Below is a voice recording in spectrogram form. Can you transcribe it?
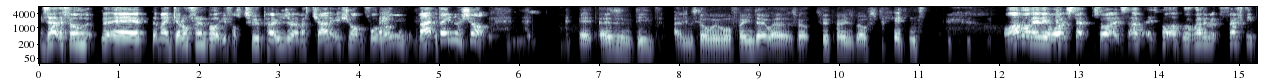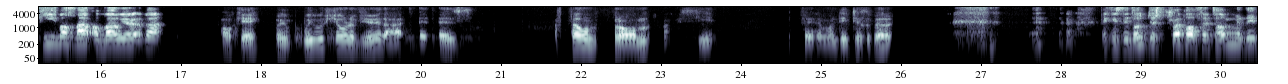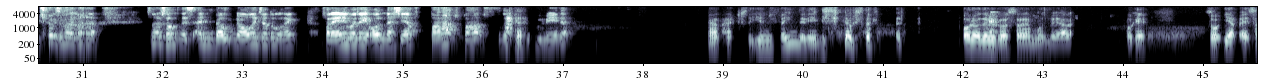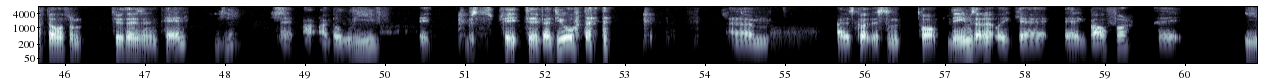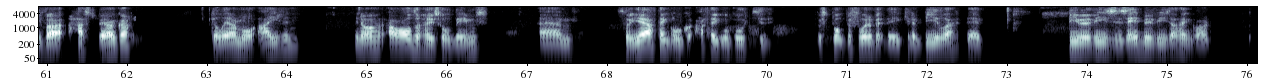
is that the film that, uh, that my girlfriend bought you for two pounds out of a charity shop in Fort William? That Dino Shark. It is indeed, and so we will find out whether it's well two pounds well spent. Well, I've already watched it, so it's it's put up. We've had about fifty p's worth of value out of that. Okay, we we will show review that. It is a film from. Let's see, find out more details about it. because they don't just trip off the tongue with details about that. It's not something that's inbuilt knowledge. I don't think for anybody on this earth. Perhaps, perhaps for the people who made it. Can't actually even find any details. Oh no, there we go. Sorry, I'm looking at it. Okay, so yep, it's a film from 2010. Mm-hmm. Uh, I, I, believe it was straight to video. um, and it's got some top names in it, like uh, Eric Balfour, uh, Iva Hasperger, Guillermo Ivan, you know, all the household names. Um, so yeah, I think we'll go, I think we'll go to. We spoke before about the kind of B the B movies, the Z movies. I think, or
